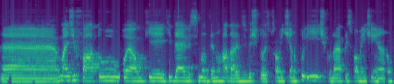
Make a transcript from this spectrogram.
é, mas de fato é algo que, que deve se manter no radar dos investidores, principalmente em ano político, né, principalmente em ano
